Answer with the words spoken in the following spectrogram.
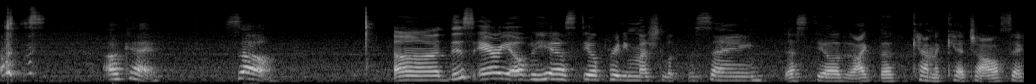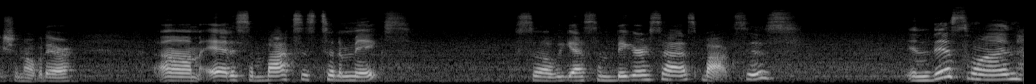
okay, so uh, this area over here still pretty much look the same. That's still like the kind of catch-all section over there. Um, added some boxes to the mix. So we got some bigger size boxes. In this one,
